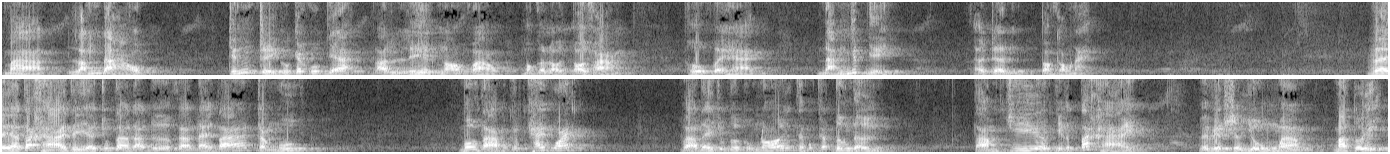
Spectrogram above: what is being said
mà lãnh đạo chính trị của các quốc gia đã liệt nó vào một cái loại tội phạm thuộc về hạng nặng nhất gì ở trên toàn cầu này. Về à, tác hại thì à, chúng ta đã được à, đại tá Trần Muôn mô tả một cách khái quát. Và ở đây chúng tôi cũng nói theo một cách tương tự tạm chia những cái tác hại về việc sử dụng ma, ma túy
